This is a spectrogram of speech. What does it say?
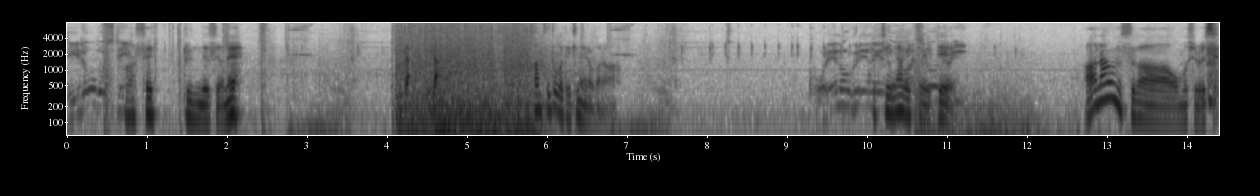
る焦るんですよね。貫通とかできないのかなこっちに投げておいてアナウンスが面白いです。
